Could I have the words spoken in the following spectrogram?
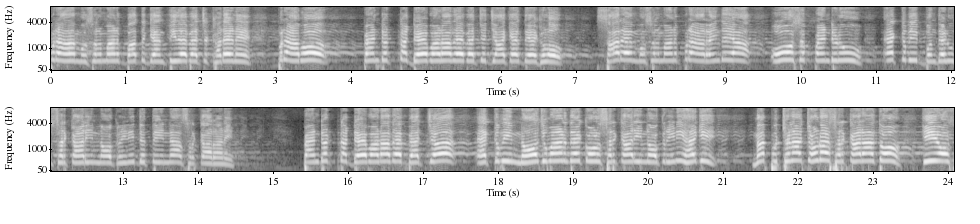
ਭਰਾ ਮੁਸਲਮਾਨ ਵੱਧ ਗਿਣਤੀ ਦੇ ਵਿੱਚ ਖੜੇ ਨੇ। ਭਰਾਵੋ, ਪਿੰਡ ਢੱਡੇਵਾੜਾ ਦੇ ਵਿੱਚ ਜਾ ਕੇ ਦੇਖ ਲਓ। ਸਾਰੇ ਮੁਸਲਮਾਨ ਭਰਾ ਰਹਿੰਦੇ ਆ। ਉਸ ਪਿੰਡ ਨੂੰ ਇੱਕ ਵੀ ਬੰਦੇ ਨੂੰ ਸਰਕਾਰੀ ਨੌਕਰੀ ਨਹੀਂ ਦਿੱਤੀ ਇਹਨਾਂ ਸਰਕਾਰਾਂ ਨੇ। ਪਿੰਡ ਢੱਡੇਵਾੜਾ ਦੇ ਵਿੱਚ ਇੱਕ ਵੀ ਨੌਜਵਾਨ ਦੇ ਕੋਲ ਸਰਕਾਰੀ ਨੌਕਰੀ ਨਹੀਂ ਹੈਗੀ। ਮੈਂ ਪੁੱਛਣਾ ਚਾਹੁੰਦਾ ਸਰਕਾਰਾਂ ਤੋਂ ਕਿ ਉਸ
